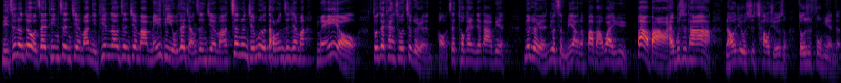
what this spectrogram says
你真的都有在听政见吗？你听得到政见吗？媒体有在讲政见吗？政论节目有讨论政见吗？没有，都在看说这个人好在偷看人家大便，那个人又怎么样了？爸爸外遇，爸爸还不是他啊，然后又是抄袭的什么，都是负面的，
